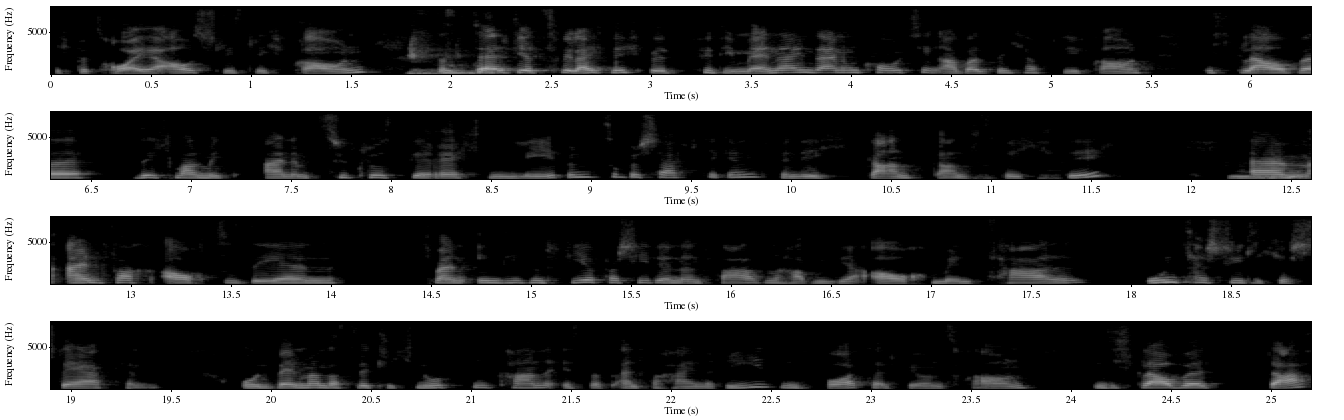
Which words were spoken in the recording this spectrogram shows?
ich betreue ausschließlich Frauen. Das zählt jetzt vielleicht nicht für, für die Männer in deinem Coaching, aber sicher für die Frauen. Ich glaube, sich mal mit einem zyklusgerechten Leben zu beschäftigen, finde ich ganz, ganz wichtig. Mhm. Ähm, einfach auch zu sehen, ich meine, in diesen vier verschiedenen Phasen haben wir auch mental unterschiedliche Stärken. Und wenn man das wirklich nutzen kann, ist das einfach ein Riesenvorteil für uns Frauen. Und ich glaube, das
